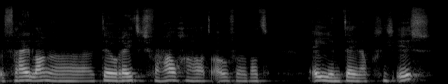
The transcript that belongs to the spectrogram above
vrij lange theoretisch verhaal gehad over wat EIMT nou precies is.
